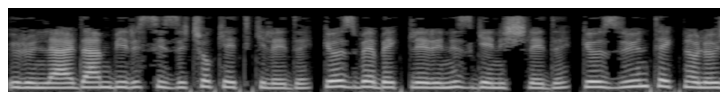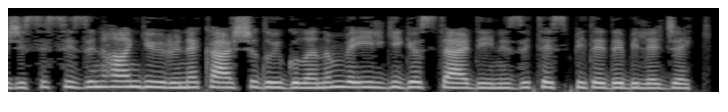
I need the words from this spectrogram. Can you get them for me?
Ürünlerden biri sizi çok etkiledi. Göz bebekleriniz genişledi. Gözlüğün teknolojisi sizin hangi ürüne karşı duygulanım ve ilgi gösterdiğinizi tespit edebilecek.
